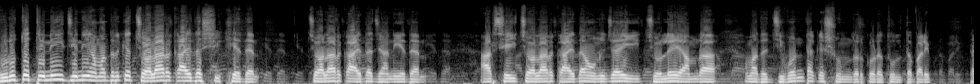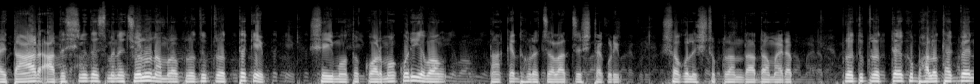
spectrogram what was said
গুরু তো তিনিই যিনি আমাদেরকে চলার কায়দা শিখিয়ে দেন, চলার কায়দা জানিয়ে দেন। আর সেই চলার কায়দা অনুযায়ী চলে আমরা আমাদের জীবনটাকে সুন্দর করে তুলতে পারি। তাই তার আদেশ নির্দেশ মেনে চলুন আমরা প্রতি প্রত্যেকে সেই মতো কর্ম করি এবং তাকে ধরে চলার চেষ্টা করি। সকল ইষ্টপ্রাণ দাদা মায়েরা, প্রতি প্রত্যেকে খুব ভালো থাকবেন।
